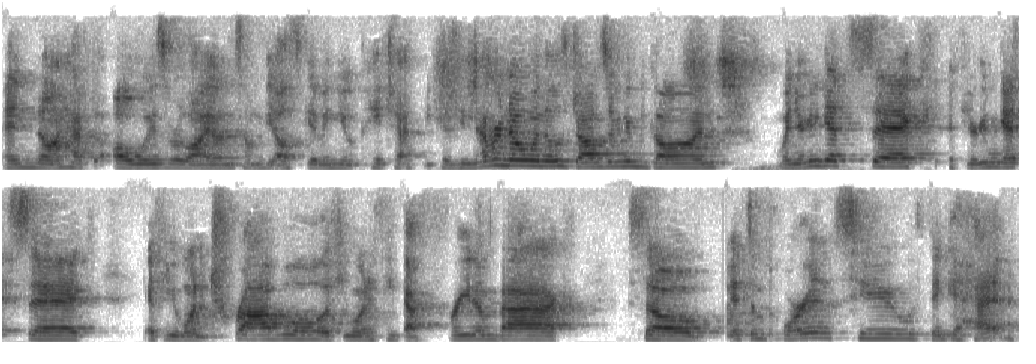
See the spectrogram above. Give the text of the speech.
and not have to always rely on somebody else giving you a paycheck because you never know when those jobs are going to be gone, when you're going to get sick, if you're going to get sick, if you want to travel, if you want to take that freedom back. So it's important to think ahead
